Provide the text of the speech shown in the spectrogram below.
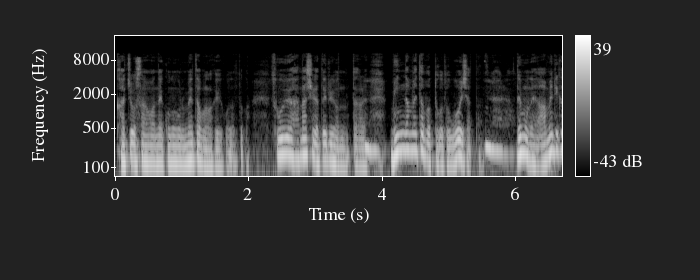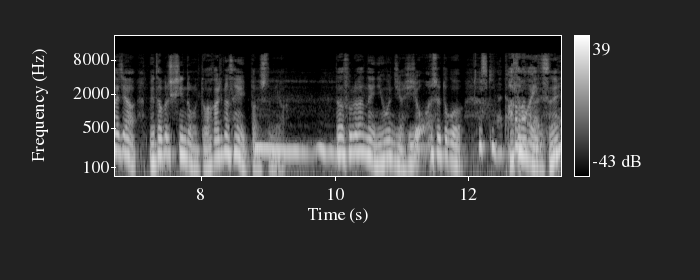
課長さんはねこの頃メタボの傾向だとかそういう話が出るようになったから、うん、みんなメタボってことを覚えちゃったんですでもねアメリカじゃメタボリックシンドロームって分かりませんよ一般の人には。だからそれはね日本人は非常にそういうとこ意識が高まった、ね、頭がいいですね、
